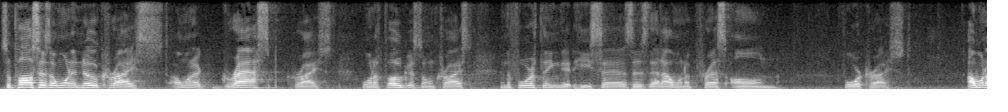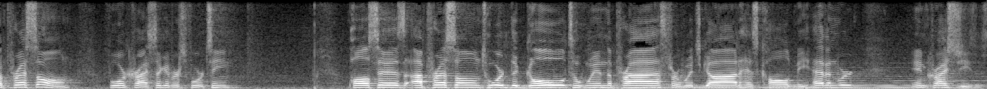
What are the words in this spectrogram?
So Paul says, I want to know Christ. I want to grasp Christ. I want to focus on Christ. And the fourth thing that he says is that I want to press on for Christ. I want to press on for Christ. Look at verse 14. Paul says, I press on toward the goal to win the prize for which God has called me heavenward in Christ Jesus.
